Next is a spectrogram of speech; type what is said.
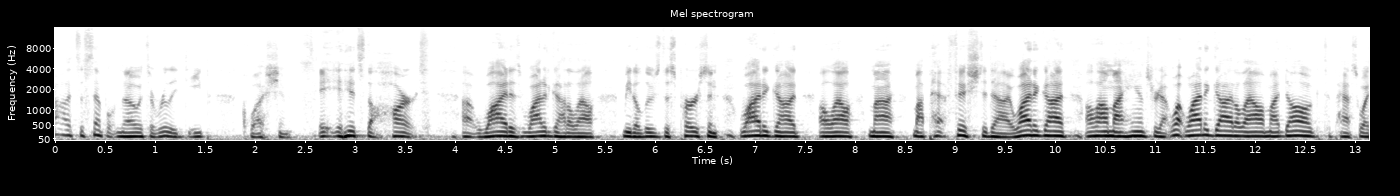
oh, it's a simple. No, it's a really deep question. It, it hits the heart. Uh, why does why did God allow me to lose this person? Why did God allow my my pet fish to die? Why did God allow my hamster to die? Why, why did God allow my dog to pass away?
